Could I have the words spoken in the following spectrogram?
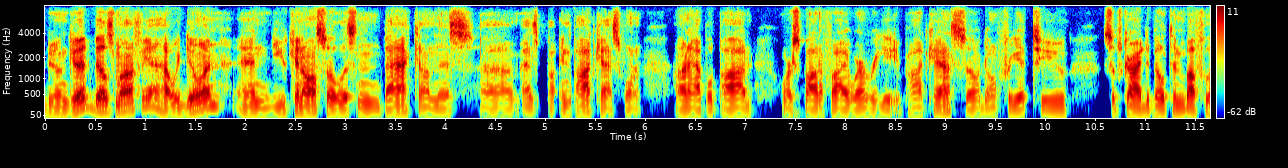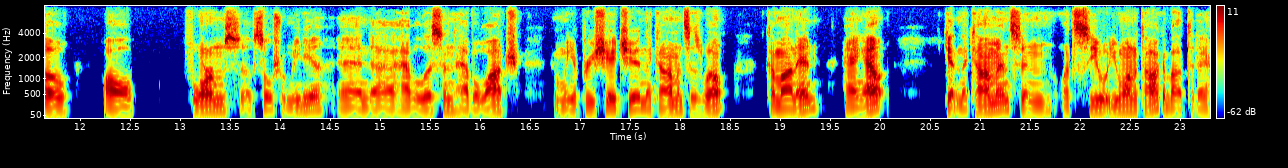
Doing good, Bills Mafia. How we doing? And you can also listen back on this um, as in podcast form on Apple Pod or Spotify, wherever you get your podcasts. So don't forget to subscribe to Built in Buffalo, all forms of social media, and uh, have a listen, have a watch. And we appreciate you in the comments as well. Come on in, hang out, get in the comments, and let's see what you want to talk about today.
